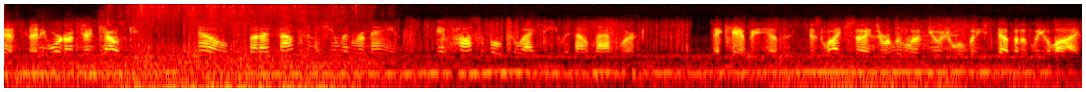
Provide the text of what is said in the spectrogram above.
Any word on Jankowski? No, but I found some human remains. Impossible to ID without lab work. That can't be him. His life signs are a little unusual, but he's definitely alive.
